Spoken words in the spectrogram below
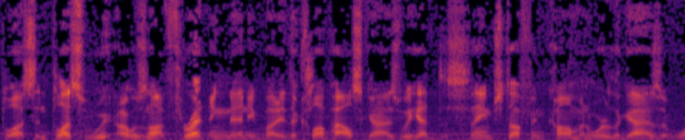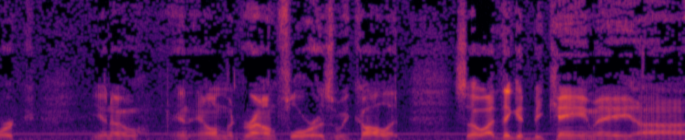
plus. And plus, we, I was not threatening to anybody. The clubhouse guys, we had the same stuff in common. We're the guys that work, you know, in, on the ground floor, as we call it. So I think it became a, uh,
